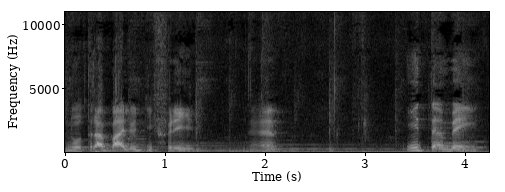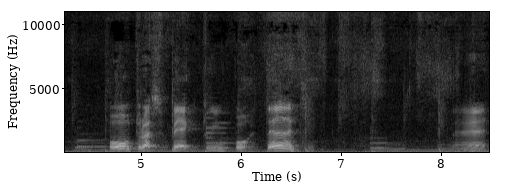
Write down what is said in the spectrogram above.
no trabalho de Freire. Né? E também outro aspecto importante né,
